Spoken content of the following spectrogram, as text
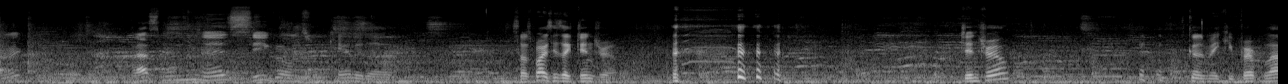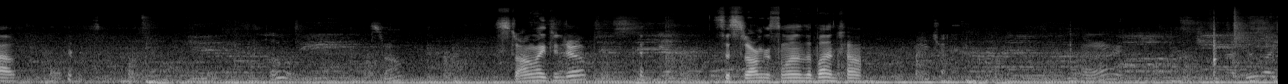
Alright. Last one is Seagrams from Canada. So it probably tastes like ginger ale. ginger ale? it's gonna make you purple out. Oh, Strong? Strong like ginger ale? it's the strongest one of the bunch, huh? Alright. I do like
